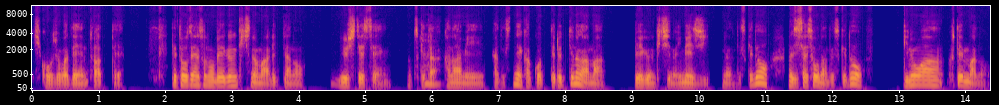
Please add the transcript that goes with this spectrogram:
飛行場がデーンとあって、で、当然その米軍基地の周りってあの、有刺鉄線をつけた金網がですね、はい、囲ってるっていうのが、まあ、米軍基地のイメージなんですけど、まあ、実際そうなんですけど、宜野湾普天間の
